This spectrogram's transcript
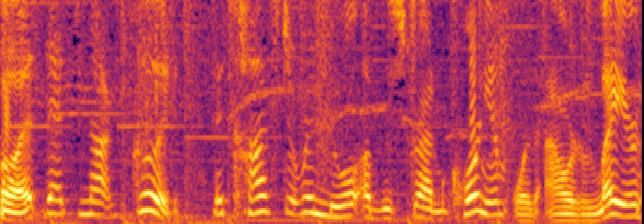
But that's not good. The constant renewal of the stratum corneum, or the outer layer,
